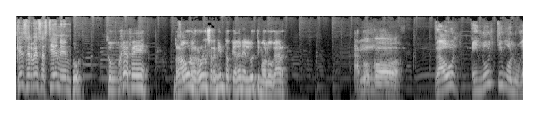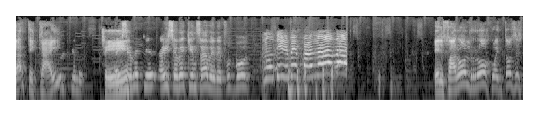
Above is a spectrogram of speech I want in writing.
¿Qué cervezas tienen? Su jefe, Raúl Su- Raúl Sarmiento, quedó en el último lugar. ¿A poco? Raúl, en último lugar te cae. Último. Ahí, Sí. se ve quién, ahí se ve quién sabe de fútbol. No sirve para nada. El farol rojo, entonces.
